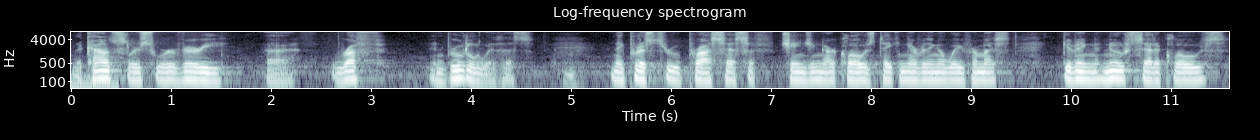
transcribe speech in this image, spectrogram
the counselors were very uh, rough and brutal with us. And they put us through a process of changing our clothes, taking everything away from us, giving a new set of clothes,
